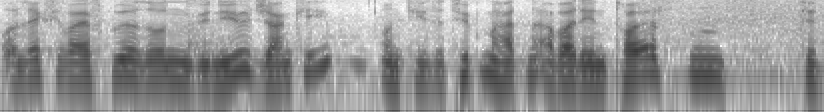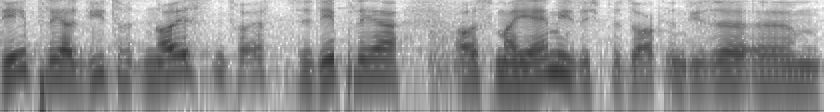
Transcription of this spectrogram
Und Lexi war ja früher so ein Vinyl-Junkie. Und diese Typen hatten aber den teuersten CD-Player, die neuesten, teuersten CD-Player aus Miami sich besorgt in diese ähm,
